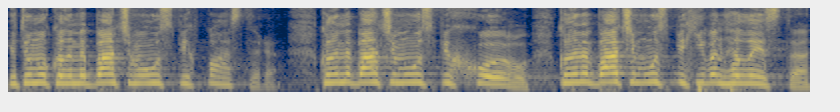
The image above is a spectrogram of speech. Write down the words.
І тому, коли ми бачимо успіх пастиря, коли ми бачимо успіх хору, коли ми бачимо успіх євангелиста,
